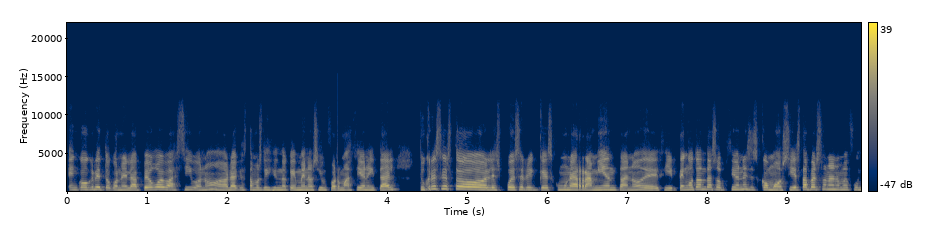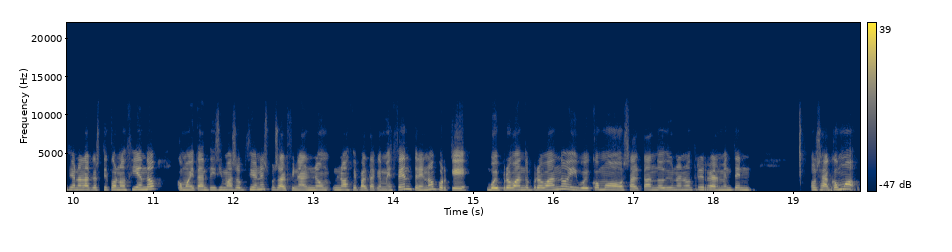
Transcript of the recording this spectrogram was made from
en concreto con el apego evasivo, ¿no? Ahora que estamos diciendo que hay menos información y tal, ¿tú crees que esto les puede servir que es como una herramienta, ¿no? De decir, tengo tantas opciones, es como si esta persona no me funciona la que estoy conociendo, como hay tantísimas opciones, pues al final no, no hace falta que me centre, ¿no? Porque voy probando, probando y voy como saltando de una en otra y realmente o sea, ¿cómo,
